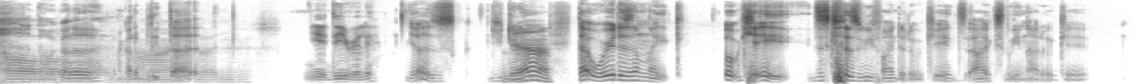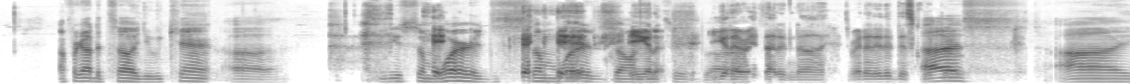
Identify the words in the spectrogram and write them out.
oh, no, I gotta I gotta bleep Oh that. goodness. Yeah, do you really? Yes, you do. Yeah. That word isn't like okay just because we find it okay. It's actually not okay. I forgot to tell you, we can't uh use some words, some words on You gotta- YouTube. You gotta uh, write that in, uh, write it in the Discord, bro. S I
